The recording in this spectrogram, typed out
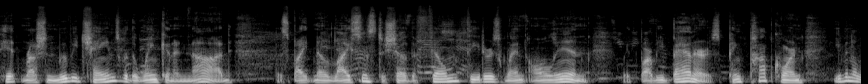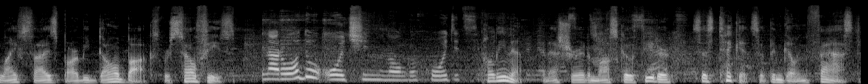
hit Russian movie chains with a wink and a nod. Despite no license to show the film, theaters went all in, with Barbie banners, pink popcorn, even a life size Barbie doll box for selfies. Paulina, an usher at a Moscow theater, says tickets have been going fast.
